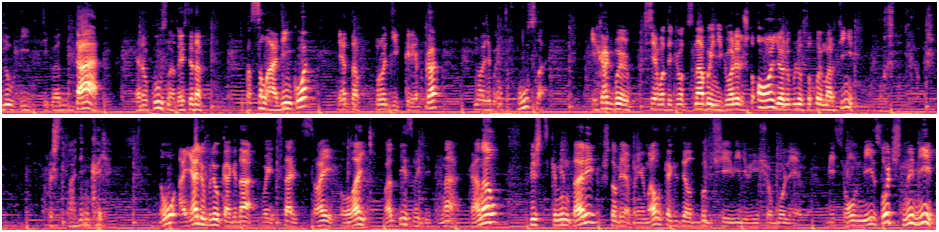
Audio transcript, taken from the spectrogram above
Ну и типа, да, это вкусно, то есть это типа сладенько, это вроде крепко, но типа это вкусно. И как бы все вот эти вот снобы не говорили, что «О, я люблю сухой мартини». Ну что ты любишь? Ты любишь сладенькое. Ну, а я люблю, когда вы ставите свои лайки, подписывайтесь на канал, пишите комментарии, чтобы я понимал, как сделать будущие видео еще более веселыми и сочными.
